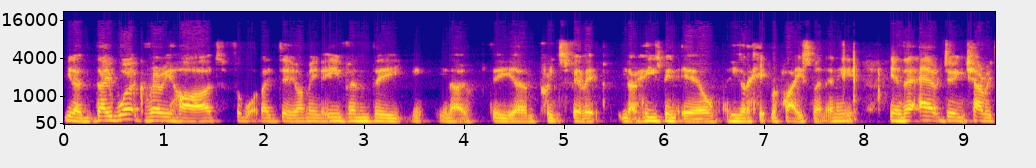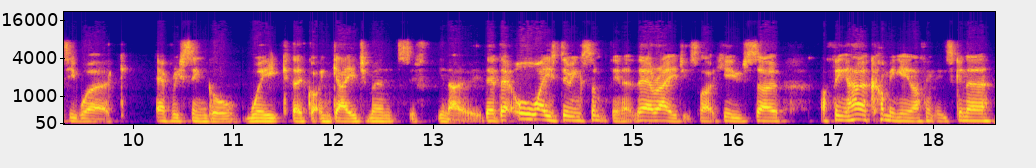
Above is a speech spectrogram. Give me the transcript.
you know, they work very hard for what they do. I mean, even the, you know, the um, Prince Philip, you know, he's been ill, he's got a hip replacement, and he, you know, they're out doing charity work every single week. They've got engagements. If you know, they're, they're always doing something at their age. It's like huge. So I think her coming in, I think it's gonna,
